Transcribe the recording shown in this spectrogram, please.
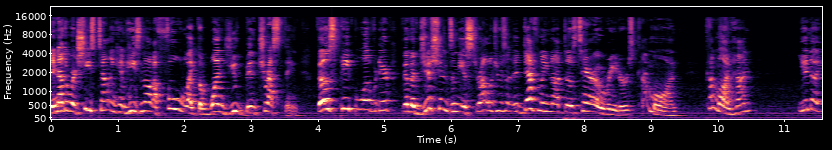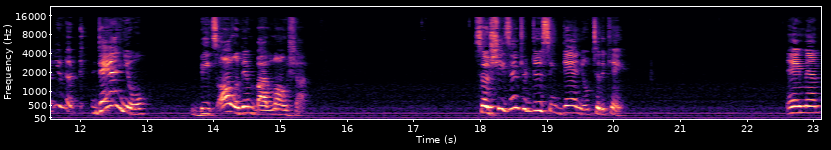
In other words, she's telling him he's not a fool like the ones you've been trusting. Those people over there, the magicians and the astrologers, and definitely not those tarot readers. Come on. Come on, hon. You know, you know, Daniel beats all of them by a long shot. So she's introducing Daniel to the king. Amen.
